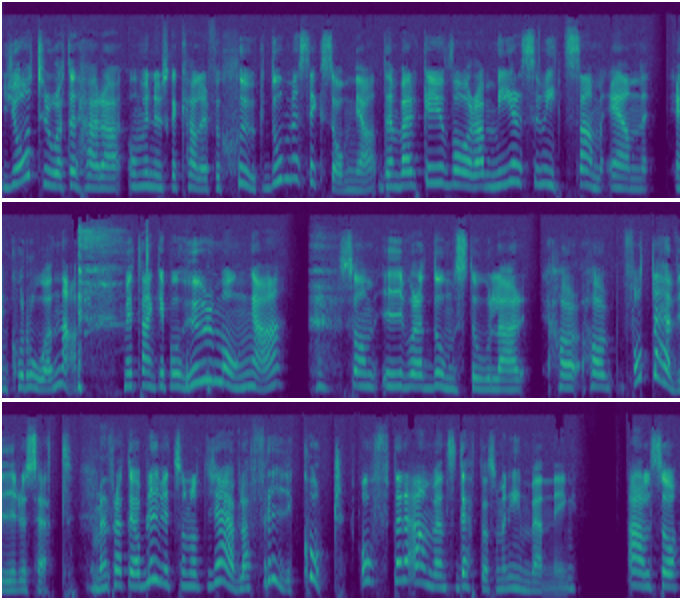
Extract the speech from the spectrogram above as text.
Jag tror att det här, om vi nu ska kalla det för sjukdomen sexomnia, den verkar ju vara mer smittsam än, än corona. Med tanke på hur många som i våra domstolar har, har fått det här viruset. Men. För att det har blivit som något jävla frikort. Oftare används detta som en invändning. Alltså,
